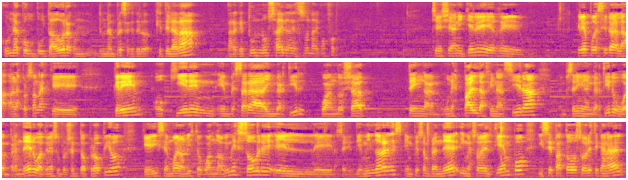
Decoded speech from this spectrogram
con una computadora de una empresa que te, lo- que te la da para que tú no salgas de esa zona de confort. Che, Gianni, ¿qué le, re- qué le puedes decir a las personas que creen o quieren empezar a invertir cuando ya tengan una espalda financiera, empezar a invertir o a emprender o a tener su proyecto propio, que dicen, bueno, listo, cuando a mí me sobre el, eh, no sé, 10 mil dólares, empiezo a emprender y me sobre el tiempo y sepa todo sobre este canal.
